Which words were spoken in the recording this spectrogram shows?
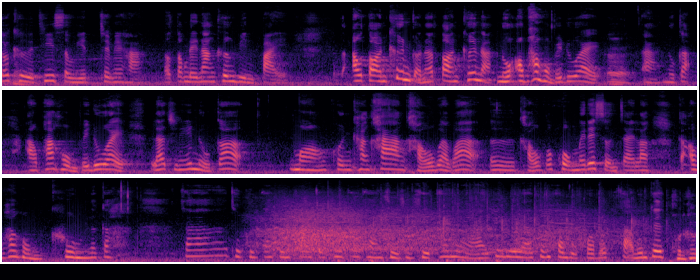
ก็คือที่สวิตใช่ไหมคะเราต้องได้นั่งเครื่องบินไป เอาตอนขึ้นก่อนนะตอนขึ้นอะหนูเอาผ้าห่มไปด้วยเอออะหนูก็เอาผ้าห่มไปด้วย แล้วทีนี้หนูก็มองคนข้างๆเขาแบบว่าเออเขาก็คงไม่ได้สนใจเราก็เอาผ้าห่มคลุมแล้วก็ สาธุคุณพระคุณเจ้าเจ้าที่เจ้าทางสิ่งศักดิ์สิทธิ์ทั้งหลายที่ดูแลคุ้มครองบุคคลรักษาบุญเพศคนข้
